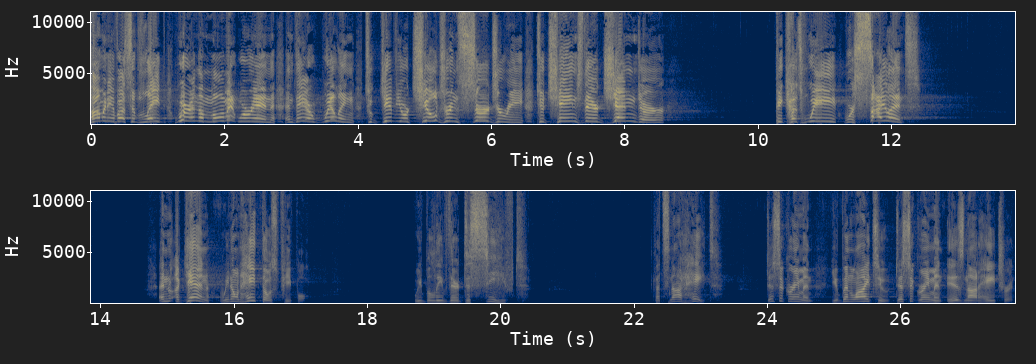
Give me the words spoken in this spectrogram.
How many of us have laid, we're in the moment we're in, and they are willing to give your children surgery to change their gender because we were silent. And again, we don't hate those people. We believe they're deceived. That's not hate. Disagreement, you've been lied to. Disagreement is not hatred.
